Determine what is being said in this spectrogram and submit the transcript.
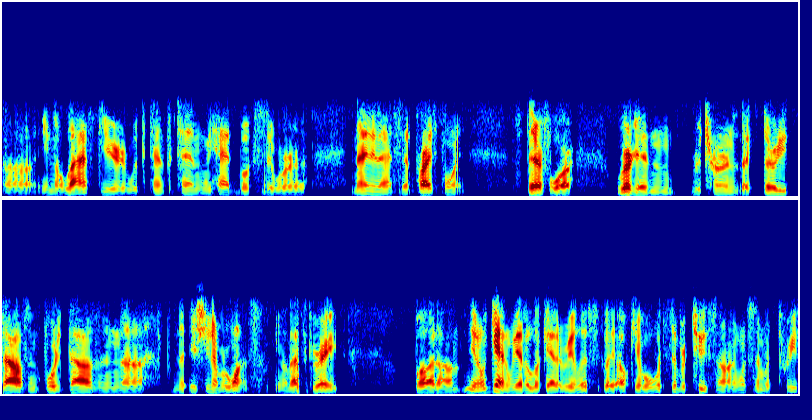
Uh, you know, last year with the 10 for 10, we had books that were 99 cent price point. Therefore, we're getting returns like 30,000, 40,000 uh, issue number ones. You know, that's great. But um, you know, again, we had to look at it realistically. Okay, well, what's number two selling? What's number three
